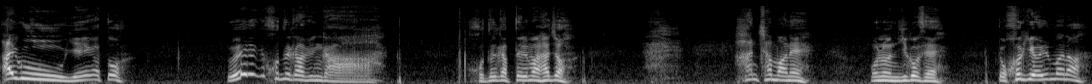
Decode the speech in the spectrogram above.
아이고 얘가 또 왜 이렇게 호들갑인가? 호들갑 될만 하죠? 한참 만에 오는 이곳에 또 흙이 얼마나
